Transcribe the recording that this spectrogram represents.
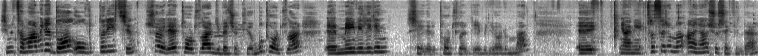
Şimdi tamamıyla doğal oldukları için şöyle tortular dibe çöküyor. Bu tortular e, meyvelerin şeyleri, tortuları diye biliyorum ben. E, yani tasarımı aynen şu şekilde.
